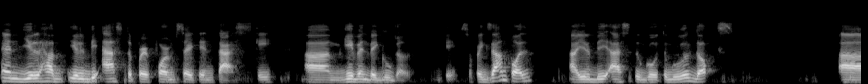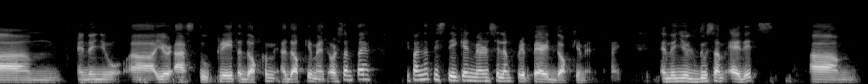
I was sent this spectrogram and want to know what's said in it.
and you'll have you'll be asked to perform certain tasks. Okay, um, given by Google. Okay, so for example, uh, you'll be asked to go to Google Docs, um, and then you uh, you're asked to create a document a document, or sometimes, if I'm not mistaken, meron silang prepared document. Okay, and then you'll do some edits. Um,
